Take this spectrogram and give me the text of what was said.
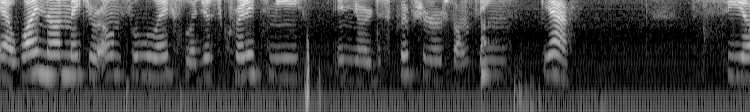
yeah, why not make your own full Lua exploit? Just credit me in your description or something. Yeah. See ya.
